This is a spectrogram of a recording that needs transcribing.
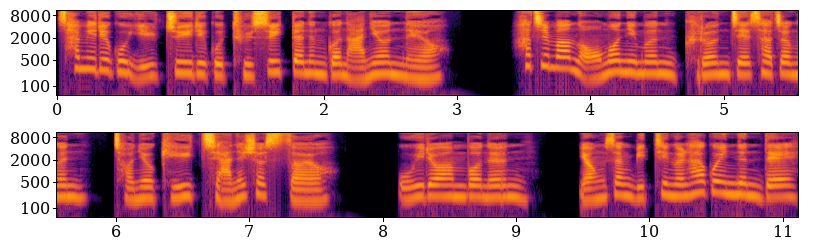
3일이고 일주일이고 들 수 있다는 건 아니었네요. 하지만 어머님은 그런 제 사정은 전혀 개의치 않으셨어요. 오히려 한 번은 영상 미팅을 하고 있는데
